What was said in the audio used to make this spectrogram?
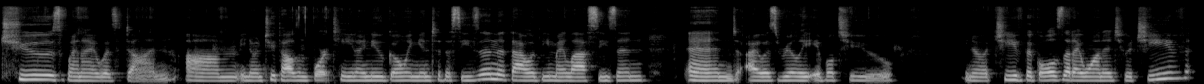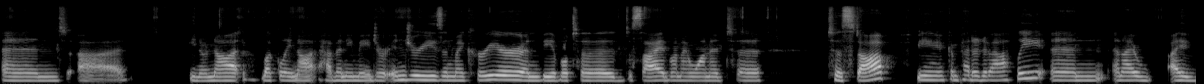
choose when I was done. Um, you know, in 2014, I knew going into the season that that would be my last season. And I was really able to you know achieve the goals that i wanted to achieve and uh, you know not luckily not have any major injuries in my career and be able to decide when i wanted to to stop being a competitive athlete. And and I, I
